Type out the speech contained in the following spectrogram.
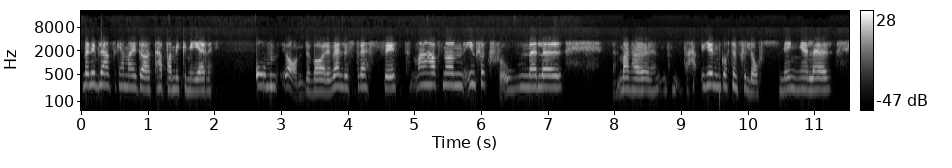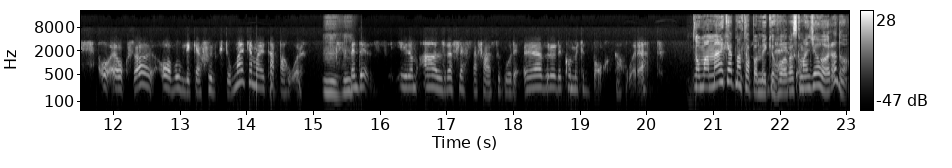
men ibland så kan man idag tappa mycket mer om ja, det varit väldigt stressigt, man har haft någon infektion eller man har genomgått en förlossning eller och också av olika sjukdomar kan man ju tappa hår. Mhm. Men det, i de allra flesta fall så går det över och det kommer tillbaka håret. Om man märker att man tappar mycket hår, vad ska man göra då?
